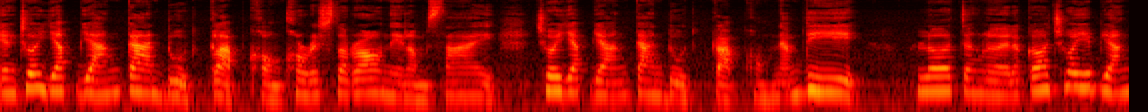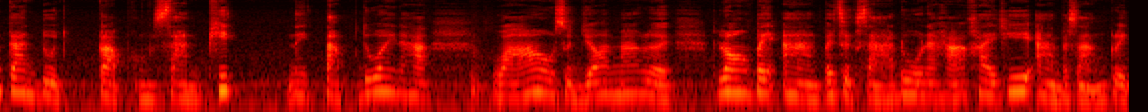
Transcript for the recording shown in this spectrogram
ยังช่วยยับยั้งการดูดกลับของคอเลสเตอรอลในลำไส้ ช่วยยับยั้งการดูดกลับของน้ำดี เลิศจังเลย แล้วก็ช่วยยับยั้งการดูดกลับของสารพิษ ในตับด้วยนะคะ ว้าว สุดยอดมากเลย ลองไปอ่านไปศึกษาดูนะคะ ใครที่อ่านภาษาอังกฤษ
